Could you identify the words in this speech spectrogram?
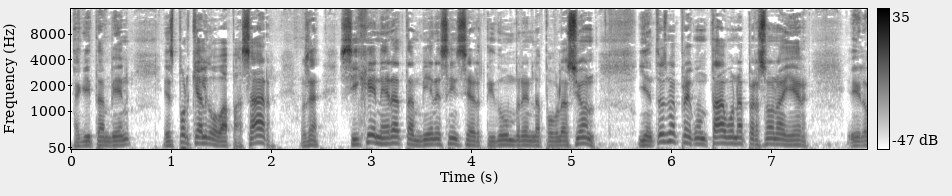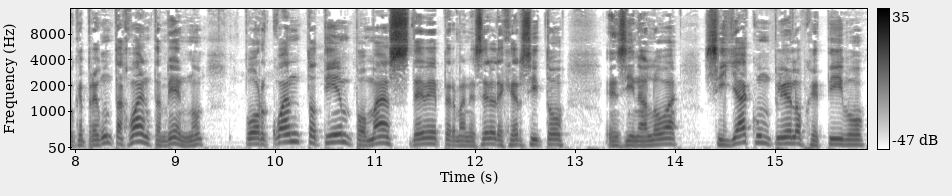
aquí también, es porque algo va a pasar. O sea, sí genera también esa incertidumbre en la población. Y entonces me preguntaba una persona ayer, y lo que pregunta Juan también, ¿no? ¿Por cuánto tiempo más debe permanecer el ejército en Sinaloa si ya cumplió el objetivo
